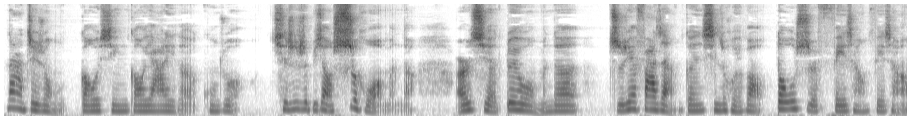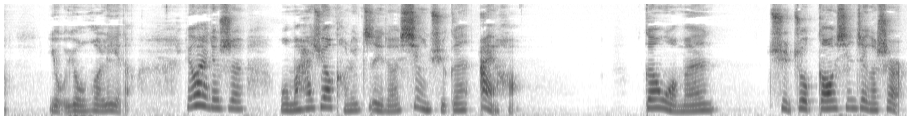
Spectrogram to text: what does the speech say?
那这种高薪高压力的工作其实是比较适合我们的，而且对我们的职业发展跟薪资回报都是非常非常有诱惑力的。另外就是我们还需要考虑自己的兴趣跟爱好，跟我们去做高薪这个事儿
